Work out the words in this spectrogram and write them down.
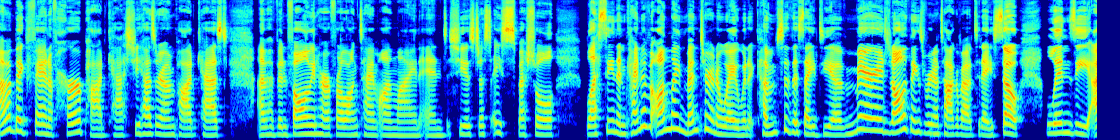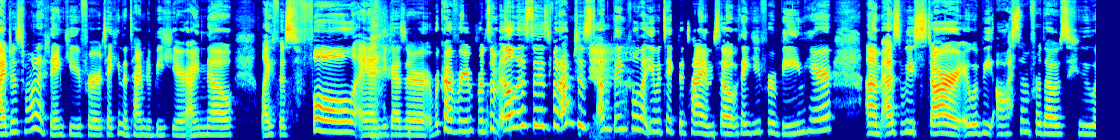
I'm a big fan of her podcast. She has her own podcast. I um, have been following her for a long time online, and she is just a special blessing and kind of online mentor in a way when it comes to this idea of marriage and all the things we're going to talk about today. So, Lindsay, I just want to thank you for taking the time to be here. I know life is full and you guys are recovering from some illnesses, but I'm just, I'm thankful that you would take the time. So, thank you for being here. Um, as we start, it would be awesome for those who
